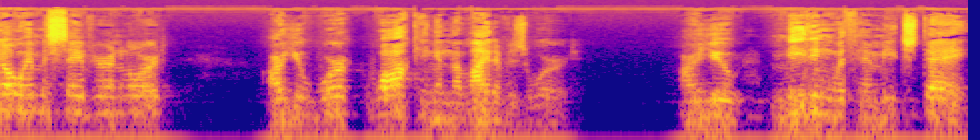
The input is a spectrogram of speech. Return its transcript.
know him as Savior and Lord, are you work, walking in the light of his word? Are you meeting with him each day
